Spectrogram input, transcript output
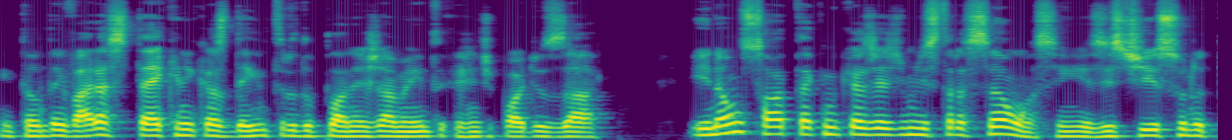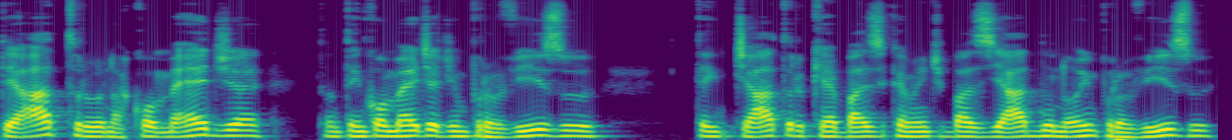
Então tem várias técnicas dentro do planejamento que a gente pode usar. E não só técnicas de administração, assim, existe isso no teatro, na comédia, então tem comédia de improviso, tem teatro que é basicamente baseado no improviso,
